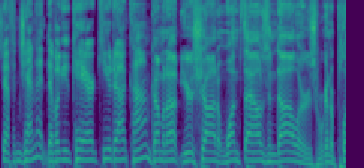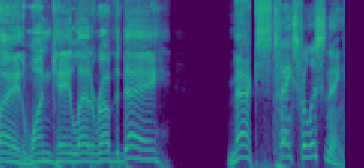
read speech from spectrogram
Jeff and Jen at WKRQ.com. Coming up, your shot at $1,000. We're going to play the 1K letter of the day next. Thanks for listening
